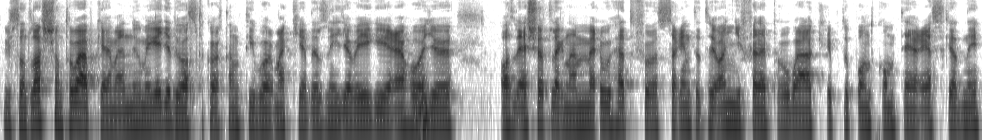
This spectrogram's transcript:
Viszont lassan tovább kell mennünk, még egyedül azt akartam Tibor megkérdezni így a végére, uh-huh. hogy az esetleg nem merülhet föl szerinted, hogy annyi fele próbál a Crypto.com terjeszkedni,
